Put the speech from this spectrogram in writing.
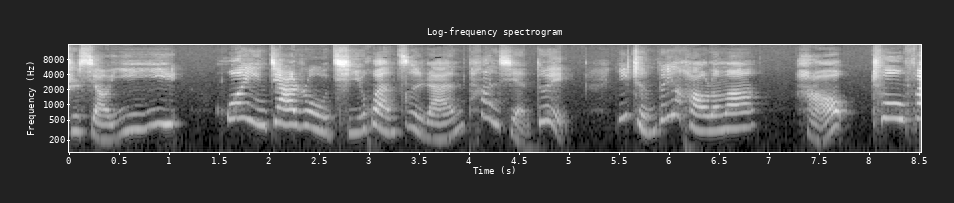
是小依依，欢迎加入奇幻自然探险队。你准备好了吗？好，出发。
